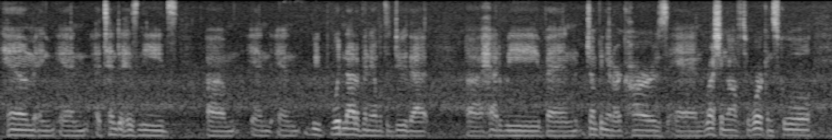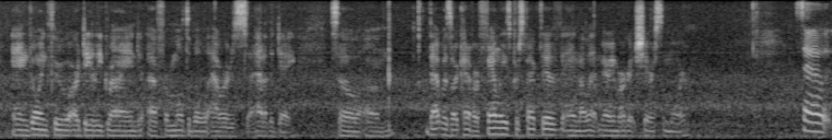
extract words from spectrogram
him and, and attend to his needs. Um, and, and we would not have been able to do that uh, had we been jumping in our cars and rushing off to work and school and going through our daily grind uh, for multiple hours out of the day. So um, that was our kind of our family's perspective, and I'll let Mary Margaret share some more. So,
